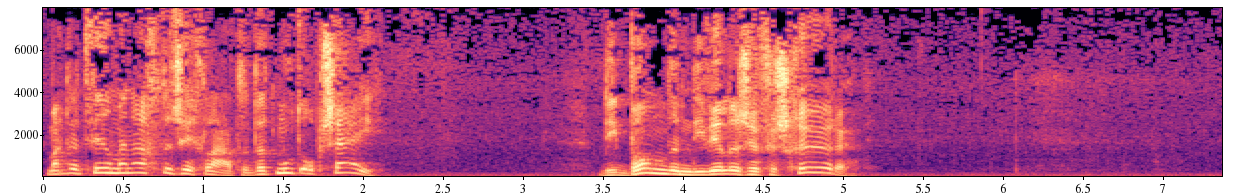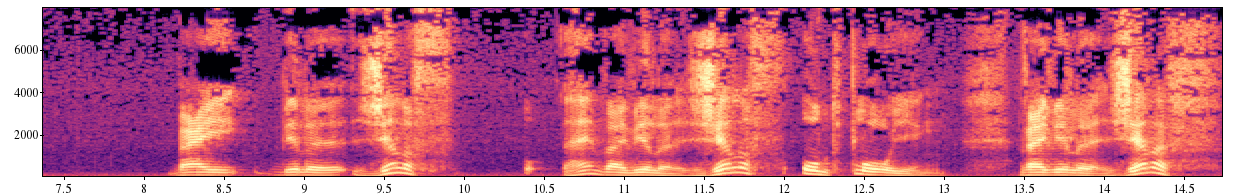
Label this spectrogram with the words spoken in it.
Maar dat wil men achter zich laten, dat moet opzij. Die banden die willen ze verscheuren. Wij willen zelf, wij willen zelf ontplooiing. Wij willen zelf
